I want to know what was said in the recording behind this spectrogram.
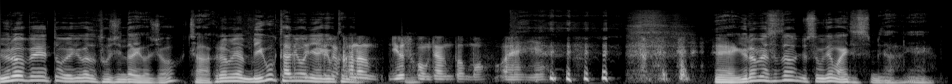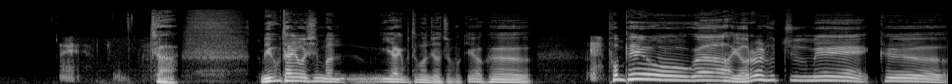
유럽에 또 외교가 도진다 이거죠. 자, 그러면 미국 다녀온 얘기부터. 하는 뉴스 공장도 뭐, 예, 예. 예, 유럽에서도 뉴스 공장 많이 듣습니다. 예. 네. 자, 미국 다녀오신 번 이야기부터 먼저 여쭤볼게요. 그, 폼페이오가 열흘 후쯤에 그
